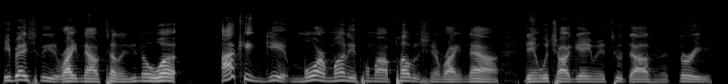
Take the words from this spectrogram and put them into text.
He basically right now telling you know what I can get more money for my publishing right now than what y'all gave me in 2003.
